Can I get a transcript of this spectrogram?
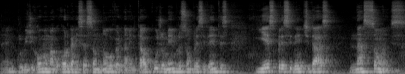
Né? O Clube de Roma é uma organização não governamental cujos membros são presidentes e ex-presidentes das nações.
